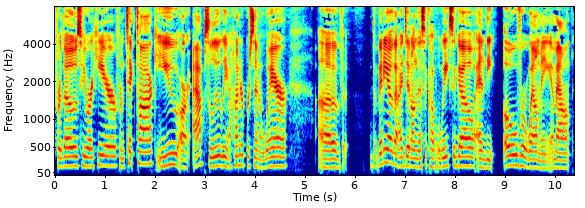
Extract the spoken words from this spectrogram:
For those who are here from TikTok, you are absolutely 100% aware of the video that I did on this a couple weeks ago and the overwhelming amount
